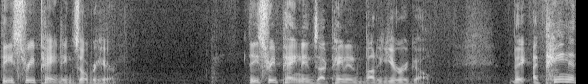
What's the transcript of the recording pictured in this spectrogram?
These three paintings over here, these three paintings I painted about a year ago. They, I painted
